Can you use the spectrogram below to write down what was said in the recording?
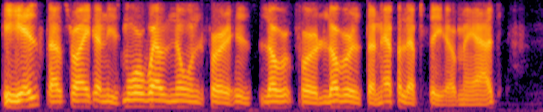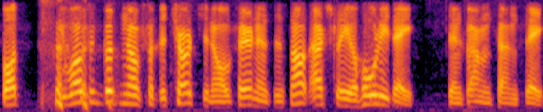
He is, that's right, and he's more well known for his lo- for lovers than epilepsy, I may add. But he wasn't good enough for the church, in all fairness. It's not actually a holy day, St. Valentine's Day.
